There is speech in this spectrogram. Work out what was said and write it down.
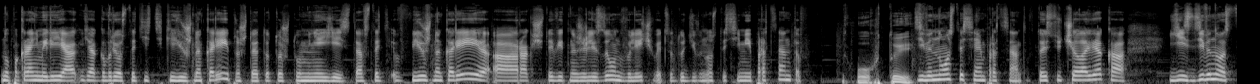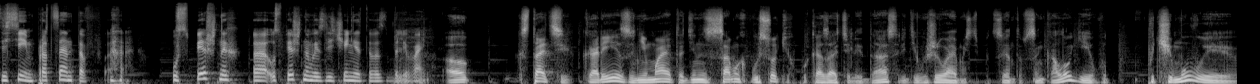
ну, по крайней мере, я, я говорю о статистике Южной Кореи, потому что это то, что у меня есть. Да, в, стати... в Южной Корее а, рак щитовидной железы, он вылечивается до 97%. Ух ты! 97%. То есть у человека есть 97% успешных, э, успешного излечения этого заболевания. А, кстати, Корея занимает один из самых высоких показателей да, среди выживаемости пациентов с онкологией. Вот почему вы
